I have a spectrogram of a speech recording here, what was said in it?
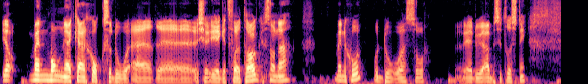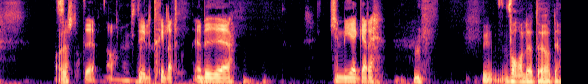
Ja, men många kanske också då är, eh, kör eget företag, sådana människor. Och då så är det ju arbetsutrustning. Ja, så att, eh, ja, det är lite skillnad. Vi är knegare. Vanliga dödliga.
